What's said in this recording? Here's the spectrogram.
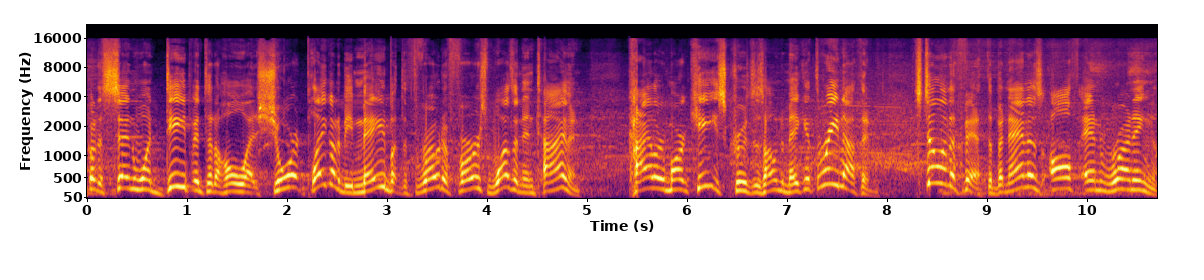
going to send one deep into the hole at short. Play going to be made, but the throw to first wasn't in time. And Kyler Marquise cruises home to make it 3 nothing. Still in the fifth, the Bananas off and running.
